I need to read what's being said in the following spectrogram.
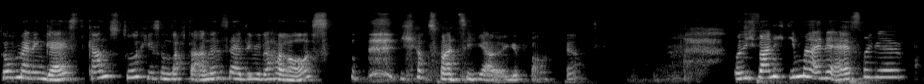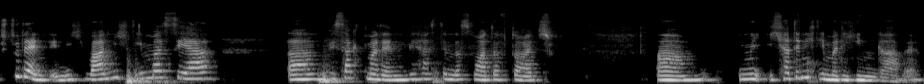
durch meinen Geist ganz durch ist und auf der anderen Seite wieder heraus. Ich habe 20 Jahre gebraucht. Ja. Und ich war nicht immer eine eifrige Studentin. Ich war nicht immer sehr, äh, wie sagt man denn, wie heißt denn das Wort auf Deutsch? Ähm, ich hatte nicht immer die Hingabe.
